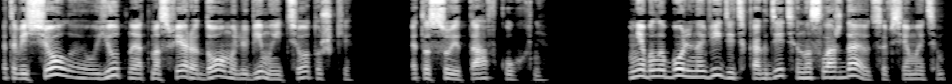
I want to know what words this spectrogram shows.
Это веселая, уютная атмосфера дома любимой тетушки. Это суета в кухне. Мне было больно видеть, как дети наслаждаются всем этим,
